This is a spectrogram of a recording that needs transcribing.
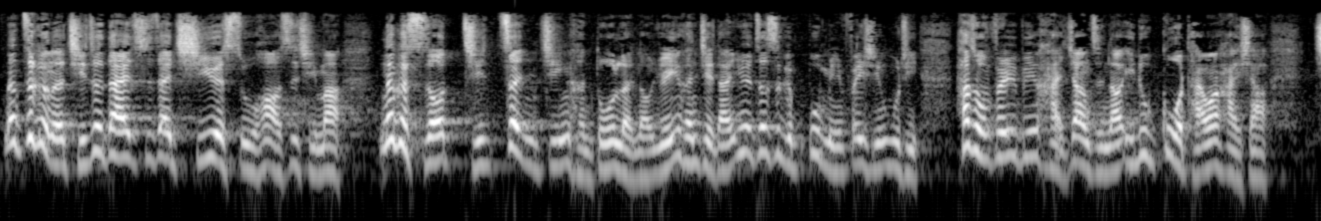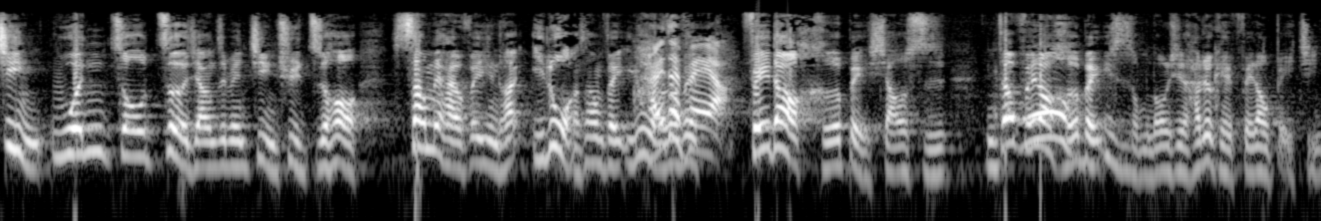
那这个呢，其实大概是在七月十五。号的事情嘛，那个时候其实震惊很多人哦。原因很简单，因为这是个不明飞行物体，它从菲律宾海这样子，然后一路过台湾海峡，进温州、浙江这边进去之后，上面还有飞行，它一路往上飞，一路还在飞啊，飞到河北消失。你知道飞到河北意思什么东西？它就可以飞到北京。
